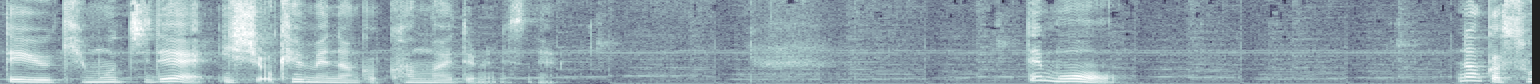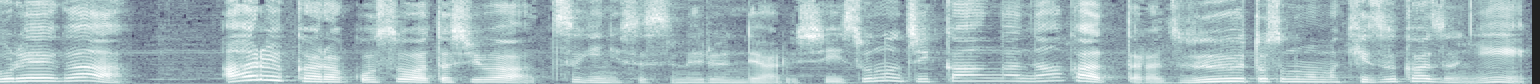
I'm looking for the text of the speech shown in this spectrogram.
ていう気持ちで一生懸命なんか考えてるんですね。でもなんかそれがあるからこそ私は次に進めるんであるしその時間がなかったらずっとそのまま気づかずに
